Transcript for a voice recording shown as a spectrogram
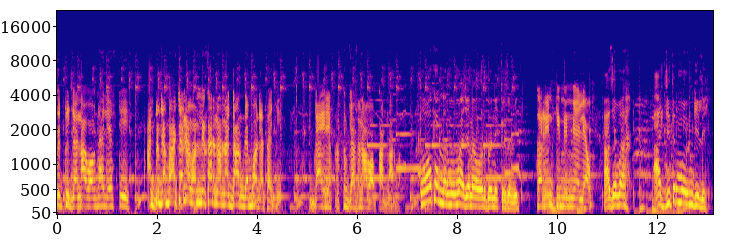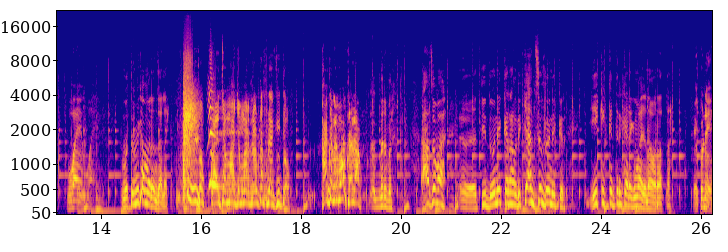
तर तुझ्या नावावर झाली असती. आणि तुझ्या बाच्या नावावर मी करणार नाही दारुड्या बोड्याची डायरेक्ट तुझ्याच नावावर करणार. तेव्हा करणार मग माझ्या नावावर दोन एकर जमीन? करेन की मी मेल्यावर. आजोबा आजी तर मरून गेली. वय वय. मग तुम्ही का मरण झालाय? माझ्या मरणावर टपल्याची तो खात्याकडे वाचायला बरोबर. आजोबा अ, ती दोन एकर राहू दे कॅन्सल दोन एकर. एक एकर तरी करा की माझ्या नावावर आता. इकडे ये.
